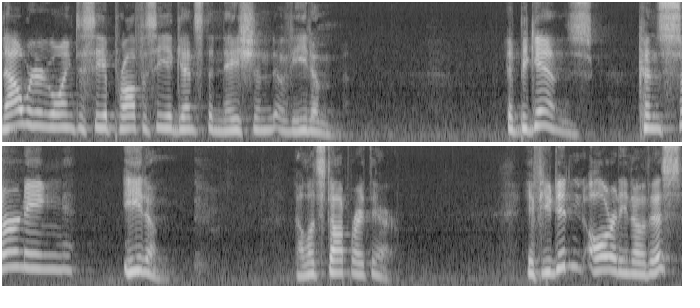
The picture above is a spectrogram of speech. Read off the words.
Now we're going to see a prophecy against the nation of Edom. It begins concerning Edom. Now let's stop right there. If you didn't already know this,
